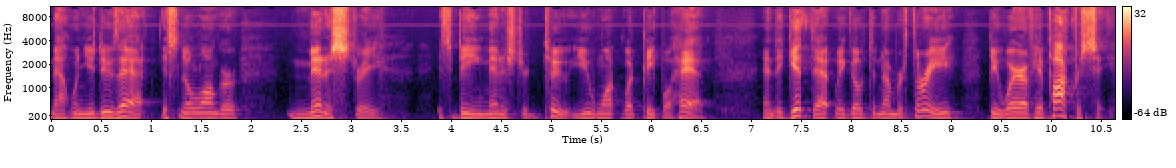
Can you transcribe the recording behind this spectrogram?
Now, when you do that, it's no longer ministry, it's being ministered to. You want what people have. And to get that, we go to number three beware of hypocrisy.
